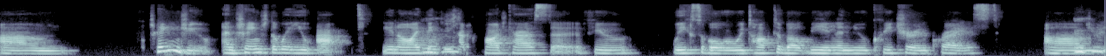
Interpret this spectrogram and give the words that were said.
um change you and change the way you act. You know, I think mm-hmm. we had a podcast a, a, few weeks ago where we talked about being a new creature in Christ. Um, mm-hmm.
